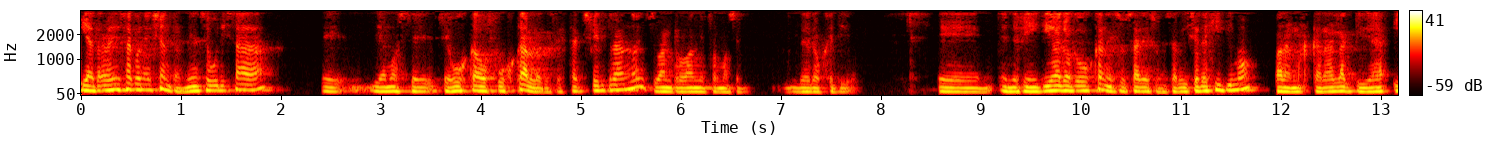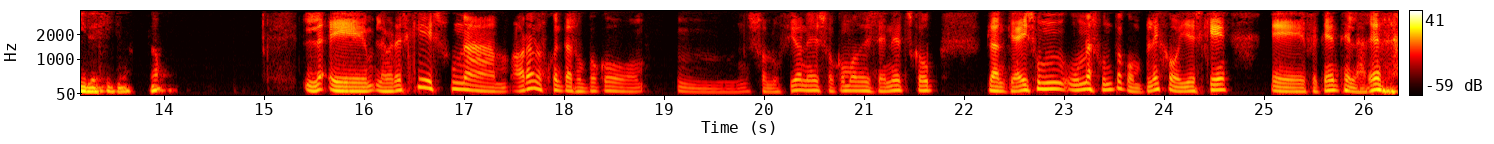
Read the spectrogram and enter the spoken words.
Y a través de esa conexión también segurizada, eh, digamos, se, se busca ofuscar lo que se está exfiltrando y se van robando información del objetivo. Eh, en definitiva, lo que buscan es usar eso, un servicio legítimo para enmascarar la actividad ilegítima, ¿no? La, eh, verdad es que es una. Ahora nos cuentas un poco mmm, soluciones o cómo desde Netscope planteáis un, un asunto complejo y es que efectivamente en la guerra,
